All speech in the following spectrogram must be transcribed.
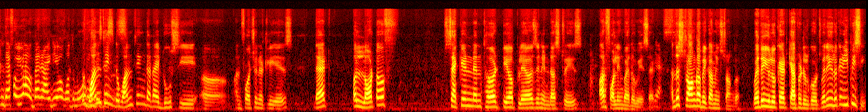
and therefore you have a better idea of what the mood the one thing the one thing that i do see uh, unfortunately is that a lot of second and third tier players in industries are falling by the wayside. Yes. and the strong are becoming stronger. Whether you look at capital goods whether you look at epc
